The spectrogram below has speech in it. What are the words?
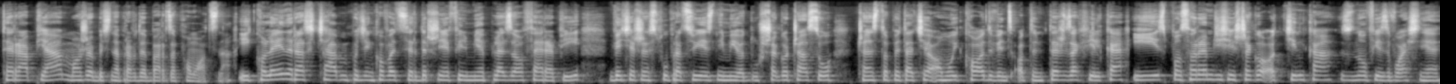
terapia może być naprawdę bardzo pomocna. I kolejny raz chciałabym podziękować serdecznie filmie Plezo Therapy. Wiecie, że współpracuję z nimi od dłuższego czasu. Często pytacie o mój kod, więc o tym też za chwilkę. I sponsorem dzisiejszego odcinka znów jest właśnie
